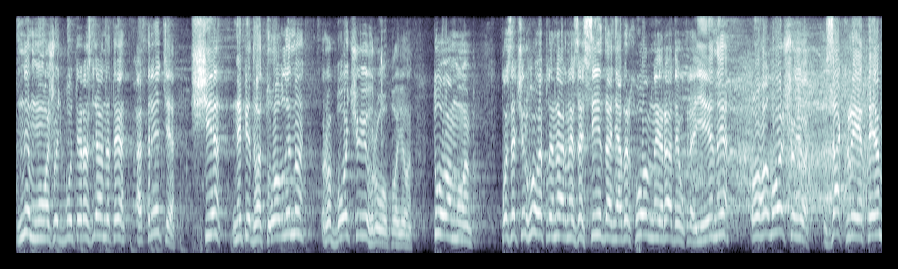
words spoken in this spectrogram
не можуть бути розглянуті, а третє ще не підготовлено робочою групою. Тому позачергове пленарне засідання Верховної Ради України оголошую закритим.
